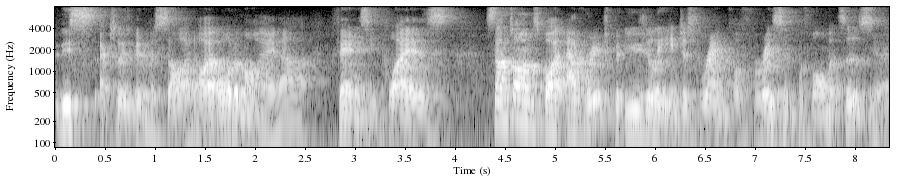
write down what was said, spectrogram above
this actually is a bit of a side. I order my uh, fantasy players sometimes by average, but usually in just rank of recent performances. Yeah. Okay.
